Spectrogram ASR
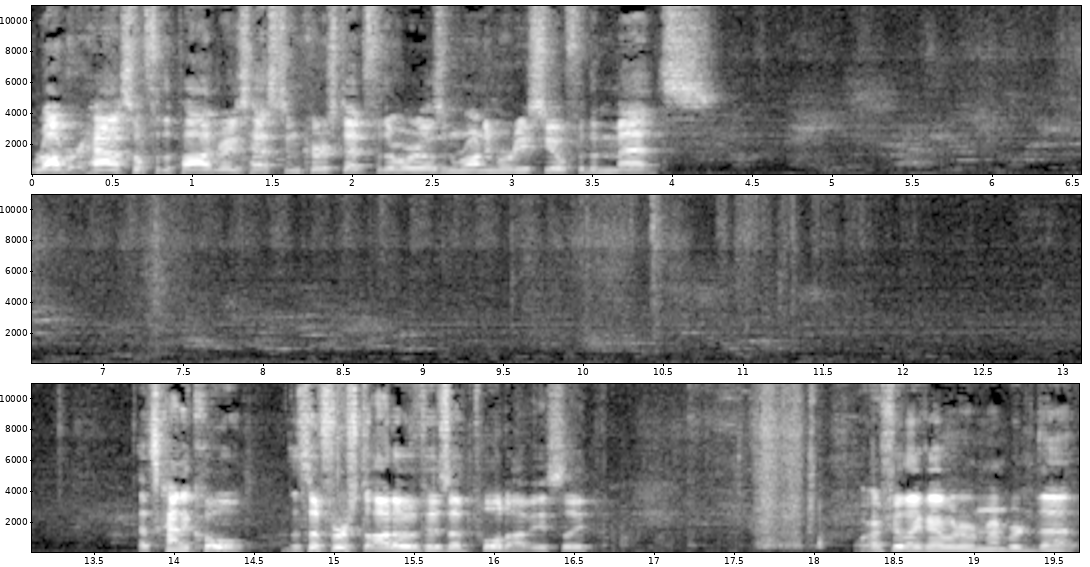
Robert Hassell for the Padres, Heston Kjerstad for the Orioles, and Ronny Mauricio for the Mets. That's kind of cool. That's the first auto of his I've pulled, obviously. Or I feel like I would have remembered that.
